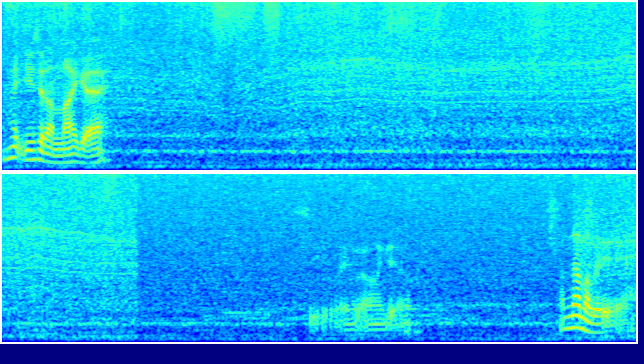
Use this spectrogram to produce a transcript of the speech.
I might use it on my guy. see, where do I want to go? Anomaly.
